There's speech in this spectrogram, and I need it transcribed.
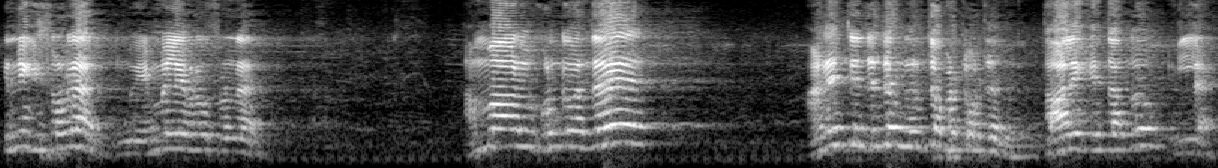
இன்னைக்கு சொல்றார் உங்க எம்எல்ஏ சொன்னார். அம்மா அவர்கள் கொண்டு வந்த அனைத்து திட்டம் நிறுத்தப்பட்டு விட்டது. தாலிக்கு தங்கம் இல்ல.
